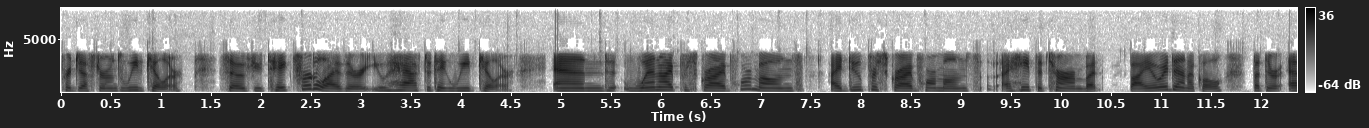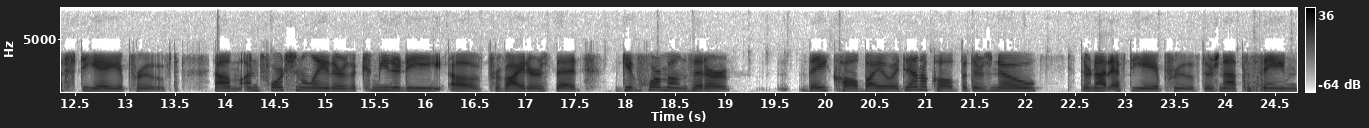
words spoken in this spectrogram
Progesterone's weed killer. So if you take fertilizer, you have to take weed killer. And when I prescribe hormones, I do prescribe hormones. I hate the term, but bioidentical, but they're FDA approved. Um, unfortunately, there's a community of providers that give hormones that are they call bioidentical, but there's no they're not FDA approved. There's not the same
